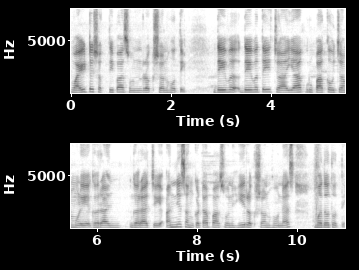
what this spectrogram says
वाईट शक्तीपासून रक्षण होते. देव देवतेच्या या कृपा कवचामुळे घरां घराचे अन्य संकटापासूनही रक्षण होण्यास मदत होते.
